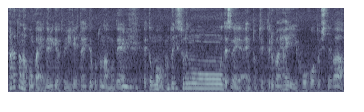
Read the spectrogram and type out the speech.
新たな今回エネルギーを取り入れたいということなので、うん、えっと、もう本当にそれのですね、えっと、手っ取り早い方法としては、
